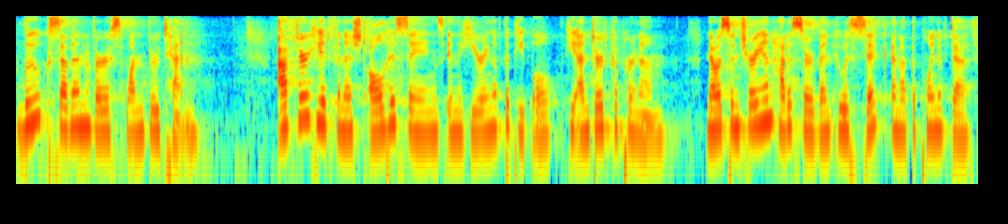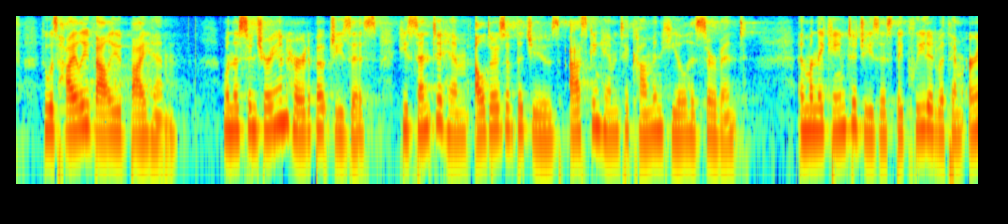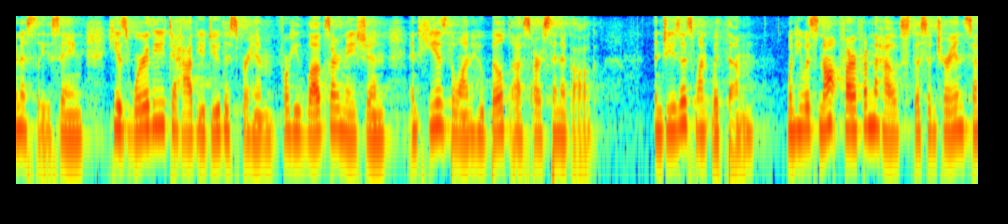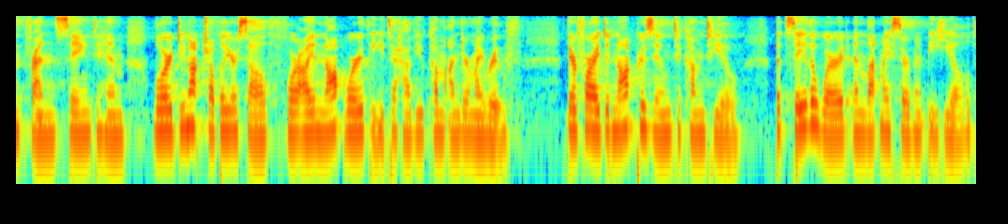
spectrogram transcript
Luke 7, verse 1 through 10. After he had finished all his sayings in the hearing of the people, he entered Capernaum. Now a centurion had a servant who was sick and at the point of death, who was highly valued by him. When the centurion heard about Jesus, he sent to him elders of the Jews, asking him to come and heal his servant. And when they came to Jesus, they pleaded with him earnestly, saying, He is worthy to have you do this for him, for he loves our nation, and he is the one who built us our synagogue. And Jesus went with them. When he was not far from the house, the centurion sent friends, saying to him, Lord, do not trouble yourself, for I am not worthy to have you come under my roof. Therefore I did not presume to come to you. But say the word, and let my servant be healed.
